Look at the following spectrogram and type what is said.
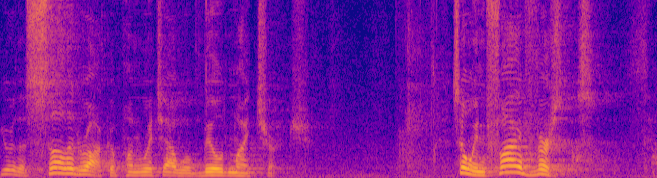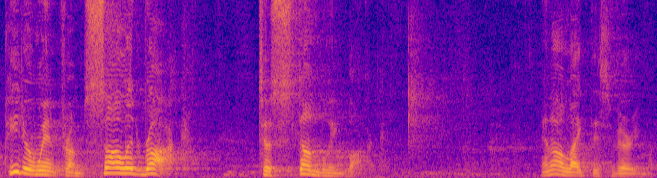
You are the solid rock upon which I will build my church. So in five verses, Peter went from solid rock to stumbling block. And I like this very much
